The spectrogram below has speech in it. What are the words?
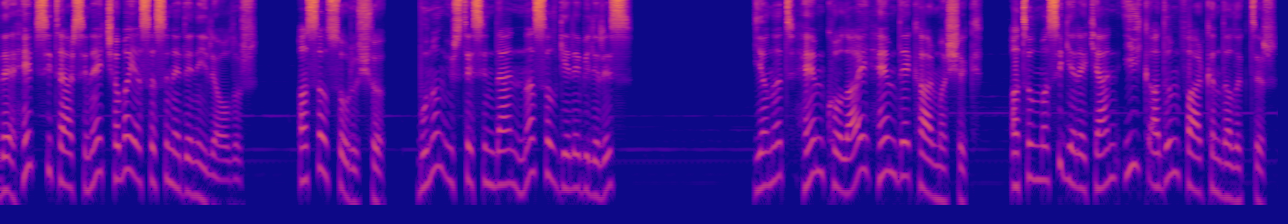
ve hepsi tersine çaba yasası nedeniyle olur. Asıl soru şu, bunun üstesinden nasıl gelebiliriz? Yanıt hem kolay hem de karmaşık. Atılması gereken ilk adım farkındalıktır.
